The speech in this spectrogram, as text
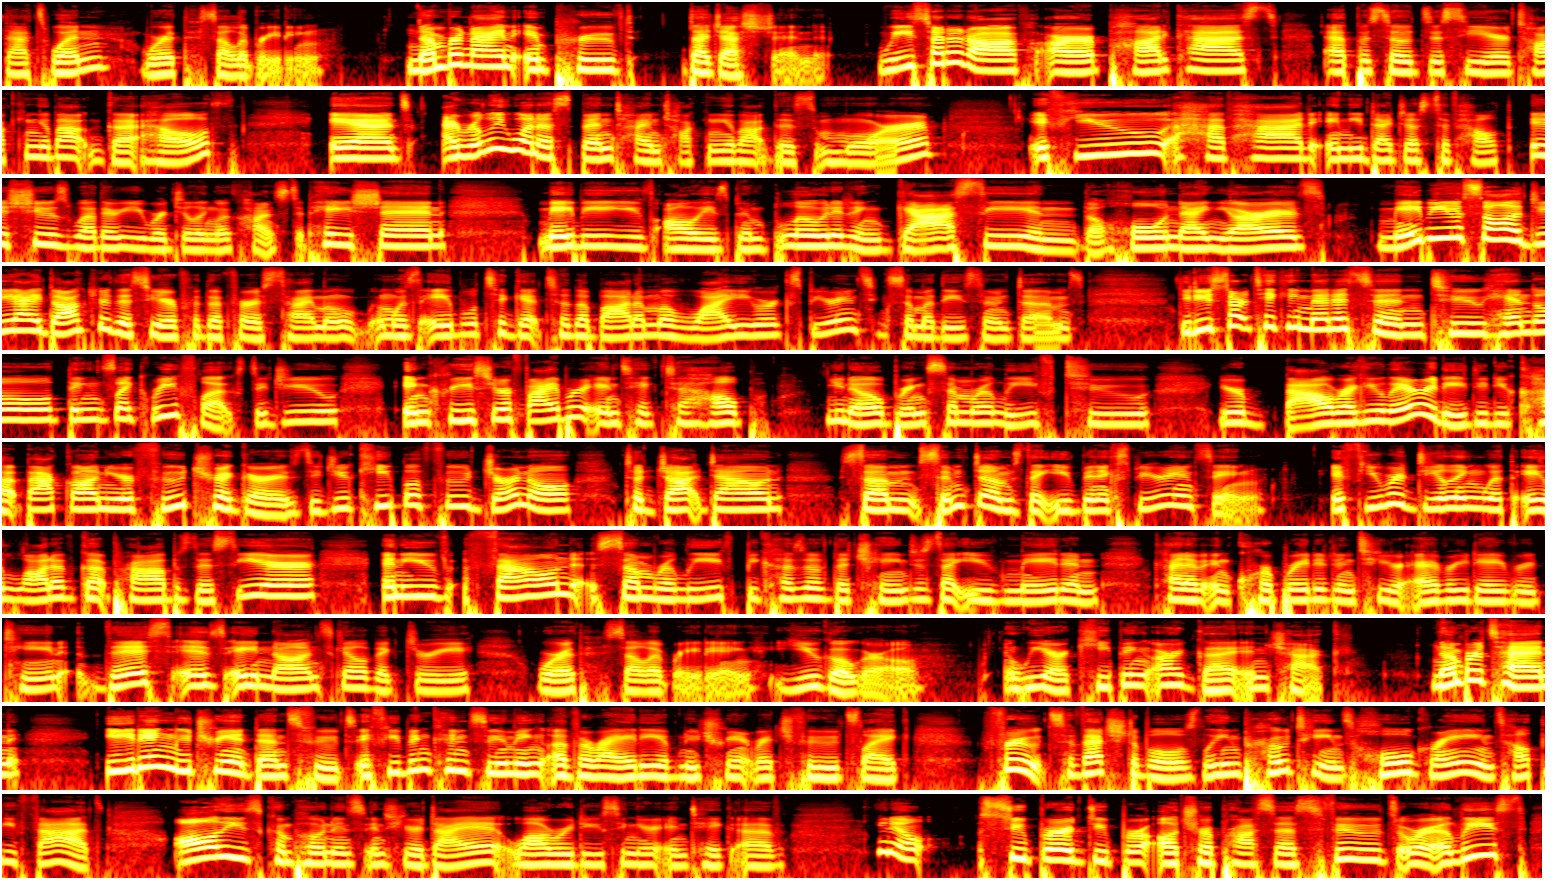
that's one worth celebrating. Number nine, improved digestion we started off our podcast episodes this year talking about gut health. And I really want to spend time talking about this more. If you have had any digestive health issues, whether you were dealing with constipation, maybe you've always been bloated and gassy and the whole nine yards, maybe you saw a GI doctor this year for the first time and, was able to get to the bottom of why you were experiencing some of these symptoms. Did you start taking medicine to handle things like reflux? Did you increase your fiber intake to help, you know, bring some relief to your bowel regularity? Did you cut back on your food triggers? Did you keep a food journal to jot down some symptoms that you've been experiencing? If you were dealing with a lot of gut problems this year and you've found some relief because of the changes that you've made and kind of incorporated into your everyday routine, this is a non scale victory worth celebrating. You go, girl and we are keeping our gut in check. Number 10, eating nutrient dense foods. If you've been consuming a variety of nutrient rich foods like fruits, vegetables, lean proteins, whole grains, healthy fats, all these components into your diet while reducing your intake of, you know, super duper ultra processed foods or at least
